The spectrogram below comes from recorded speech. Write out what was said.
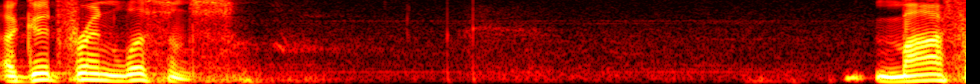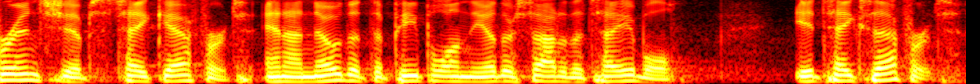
A good friend listens. My friendships take effort, and I know that the people on the other side of the table, it takes effort.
